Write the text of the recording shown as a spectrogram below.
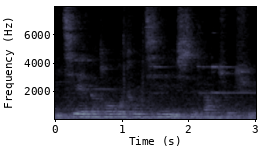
一切都透过吐气释放出去。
